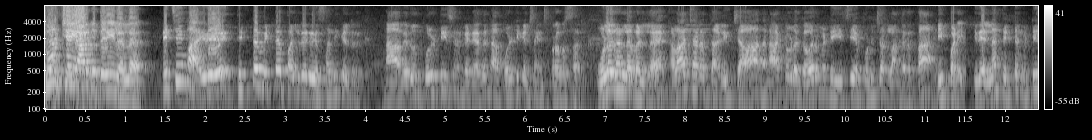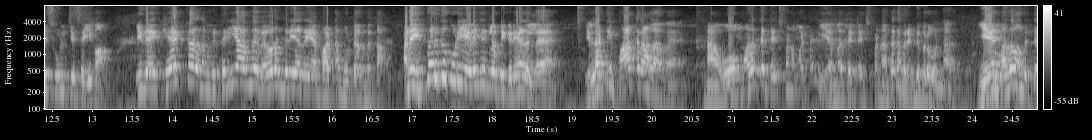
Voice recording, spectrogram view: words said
சூழ்ச்சியை யாருக்கும் தெரியலல்ல? நிச்சயமா இது திட்டமிட்ட பல்வேறு சதிகள் இருக்கு. நான் வெறும் பொலிட்டீஷியன் கிடையாது நான் பொலிட்டிக்கல் சயின்ஸ் ப்ரொஃபசர் உலக லெவல்ல கலாச்சாரத்தை அழிச்சா அந்த நாட்டோட கவர்மெண்ட் ஈஸியா பிடிச்சிடலாங்கிறது தான் அடிப்படை. இதெல்லாம் திட்டமிட்டு சூழ்ச்சி செய்வான். இதை கேட்காத நமக்கு தெரியாம விவரம் தெரியாத என் பாட்டம் போட்டு இருந்துட்டான். ஆனா இப்ப இருக்கக்கூடிய இளைஞர்கள் அப்படி கிடையாதுல்ல. எல்லாத்தையும் பாக்குறான்ல அவன். நான் உன் மதத்தை டச் பண்ண மாட்டேன் நீ என் மதத்தை டச் பண்ணாத நம்ம ரெண்டு பேரும் ஒன்றா இருக்கும். என் மதம் வந்துட்டு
